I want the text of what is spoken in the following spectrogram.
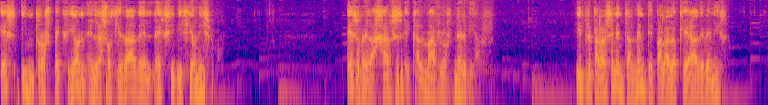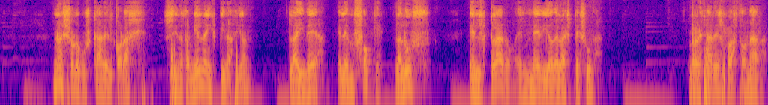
Es introspección en la sociedad del exhibicionismo. Es relajarse y calmar los nervios y prepararse mentalmente para lo que ha de venir. No es solo buscar el coraje, sino también la inspiración, la idea, el enfoque, la luz, el claro en medio de la espesura. Rezar es razonar,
